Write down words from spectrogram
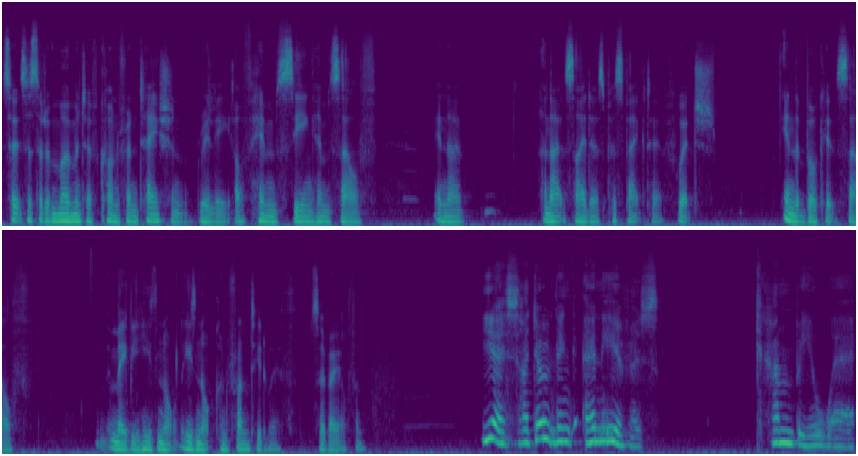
So it's a sort of moment of confrontation, really, of him seeing himself in a an outsider's perspective, which in the book itself maybe he's not he's not confronted with so very often. Yes, I don't think any of us can be aware,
